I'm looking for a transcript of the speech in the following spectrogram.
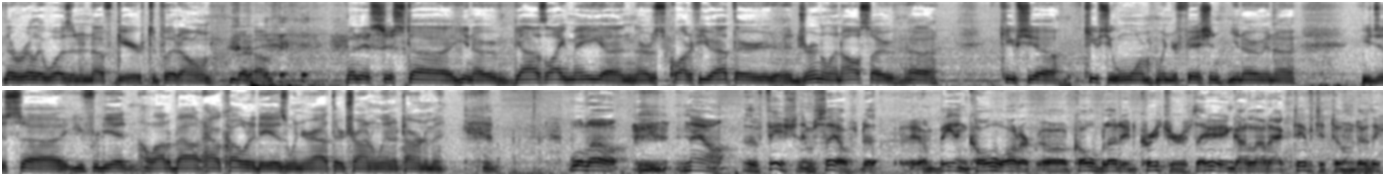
there really wasn't enough gear to put on. But um, but it's just uh, you know guys like me, uh, and there's quite a few out there. Adrenaline also uh, keeps you keeps you warm when you're fishing. You know, and uh, you just uh, you forget a lot about how cold it is when you're out there trying to win a tournament. Well, uh, now the fish themselves, being cold water, uh, cold-blooded creatures, they ain't got a lot of activity to them, do they?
